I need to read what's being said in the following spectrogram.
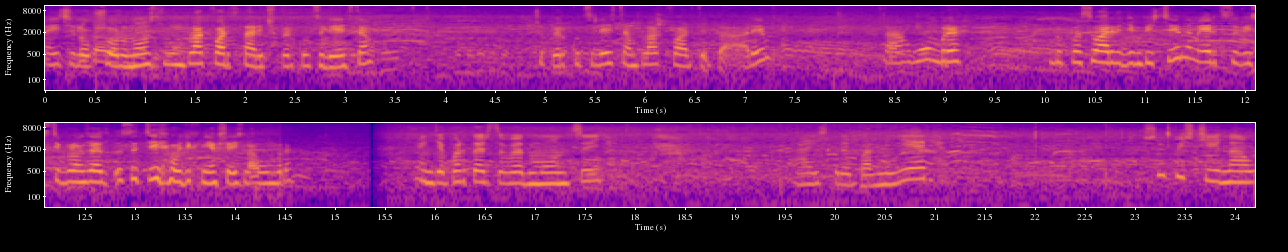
Aici e locșorul nostru, îmi plac foarte tare ciupercuțele astea. Ciupercuțele astea îmi plac foarte tare. Da, umbre. După soarele din piscină, merită să vii să te, bronzezi, să te odihnești aici la umbră. În depărtări să văd munții. Aici trei palmieri. Și piscina 1.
